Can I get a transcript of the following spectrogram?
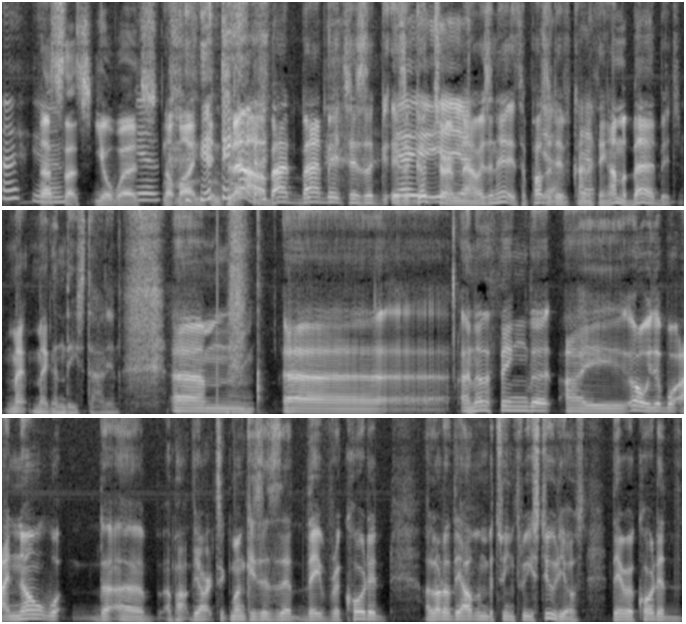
No? uh, yeah. That's that's your words, Yeah. not mine. Internet. No, bad bad bitch is a is Yeah, a good yeah, term yeah, now, isn't it? It's a positive Yeah, kind yeah. of thing. I'm a bad bitch, Me- Megan Thee Stallion. Um, uh, another thing that I oh the- what I know what the, uh, about the Arctic Monkeys is that they've recorded a lot of the album between three studios. They recorded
